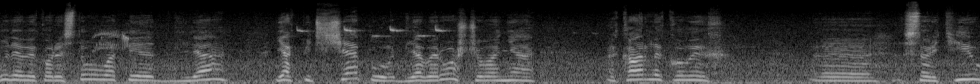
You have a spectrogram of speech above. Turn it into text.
буде використовувати для, як підщепу для вирощування карликових е, сортів,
